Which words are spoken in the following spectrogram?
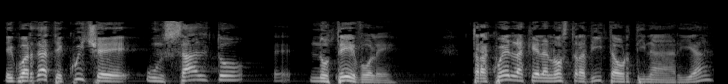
E guardate, qui c'è un salto eh, notevole tra quella che è la nostra vita ordinaria,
